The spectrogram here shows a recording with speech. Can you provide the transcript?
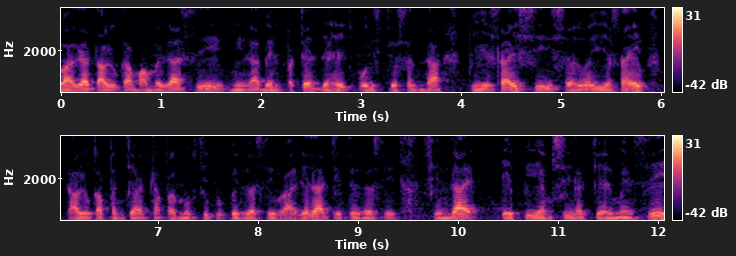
વાગરા તાલુકા મામલદાર શ્રી મીરાબેન પટેલ, દહેજ પોલીસ સ્ટેશનના પીએસઆઈ શ્રી સરવૈયા સાહેબ, તાલુકા પંચાયતના પ્રમુખ શ્રી ભૂપેન્દ્રસિંહ વાઘેલા, જીતેન્દ્રસિંહ સિંધાઈ એપીએમસીના ચેરમેન શ્રી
